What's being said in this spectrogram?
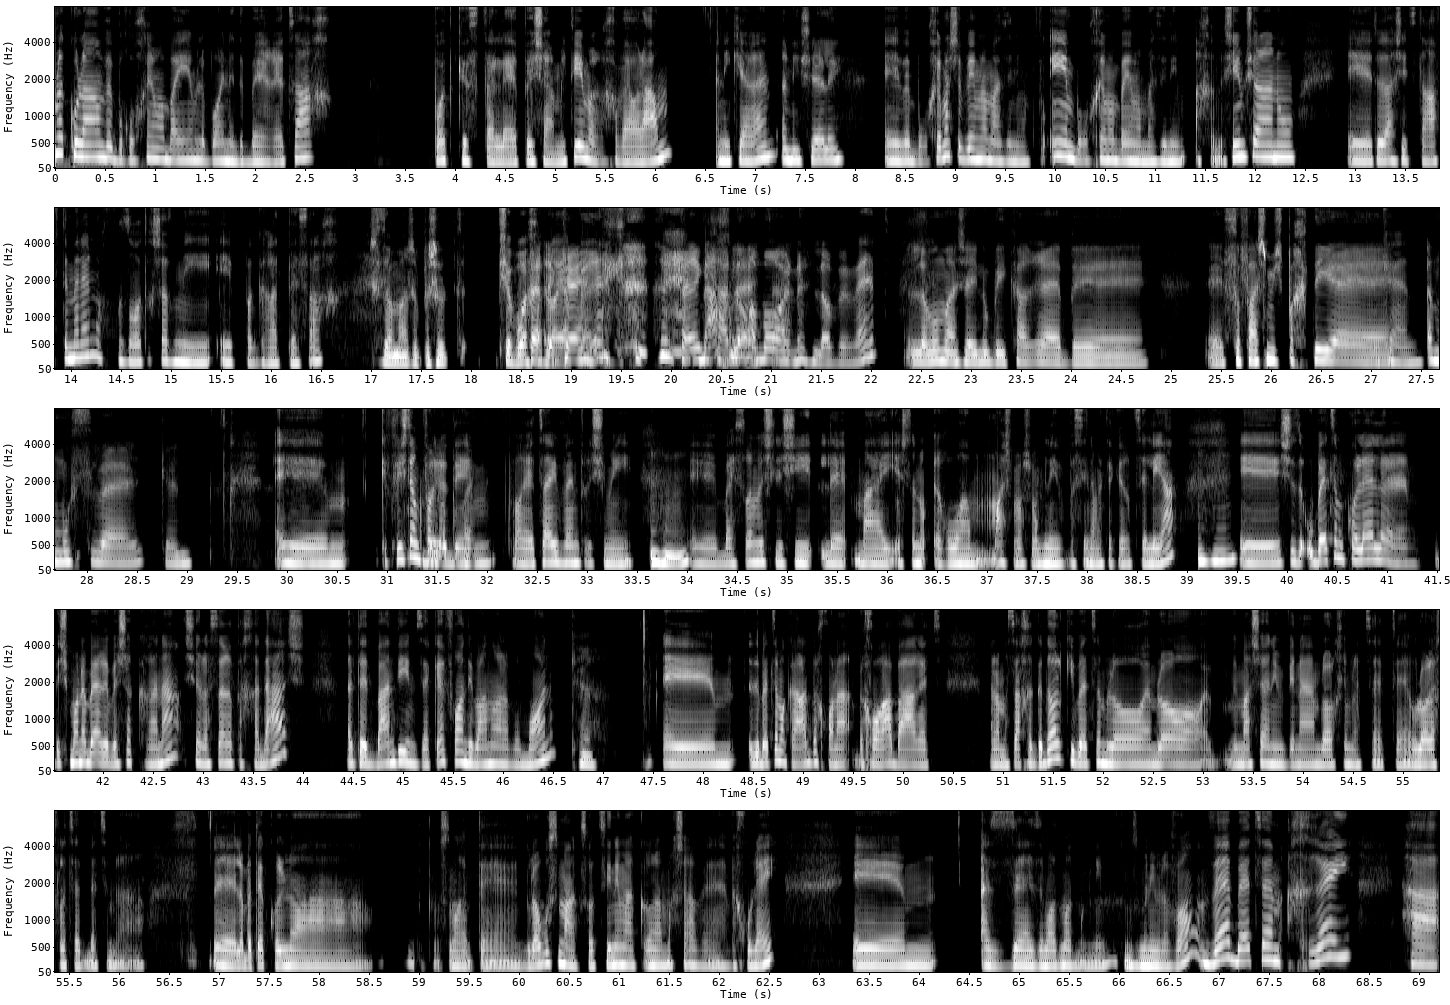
שלום לכולם וברוכים הבאים לבואי נדבר רצח, פודקאסט על אה, פשע אמיתי מרחבי העולם. אני קרן, אני שלי. אה, וברוכים השבים למאזינים הקבועים, ברוכים הבאים למאזינים החדשים שלנו. אה, תודה שהצטרפתם אלינו, אנחנו חוזרות עכשיו מפגרת פסח. שזה אומר שפשוט... שבוע אחד לא היה כן. פרק. פרק אחד לא. המון, לא באמת. לא ממש, היינו בעיקר אה, בסופש משפחתי כן. עמוס וכן. אה, כפי שאתם כבר ולא יודעים, כבר יצא איבנט רשמי. מהמם. ב-23 למאי יש לנו אירוע ממש ממש מגניב בסינמטק הרצליה. אה, שזה, הוא בעצם כולל, אה, בשמונה בערב יש הקרנה של הסרט החדש, על טד בנדי עם זק אפרון, דיברנו עליו המון. כן. אה, זה בעצם הקרנת בכורה, בארץ על המסך הגדול, כי בעצם לא, הם לא, ממה שאני מבינה, הם לא הולכים לצאת, אה, הוא לא הולך לצאת בעצם אה, לבתי קולנוע, זאת אומרת, אה, גלובוס מקס או צינימה קוראים להם עכשיו אה, וכולי. אה, אז אה, זה מאוד מאוד מגניב, אתם מוזמנים לבוא, ובעצם אחרי ה- אה,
